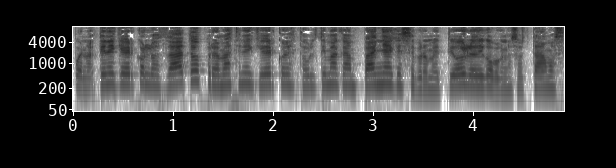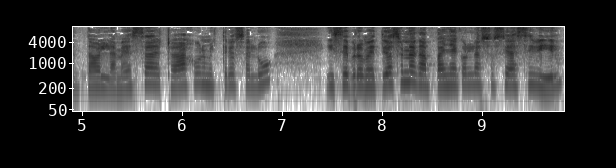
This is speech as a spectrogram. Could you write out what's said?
bueno, tiene que ver con los datos, pero además tiene que ver con esta última campaña que se prometió, y lo digo porque nosotros estábamos sentados en la mesa de trabajo con el Ministerio de Salud, y se prometió hacer una campaña con la sociedad civil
